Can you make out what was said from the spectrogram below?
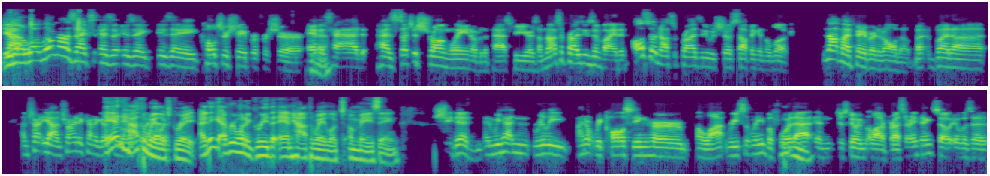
Yeah, know? well, Lil Nas X is a is a is a culture shaper for sure, and yeah. has had has such a strong lane over the past few years. I'm not surprised he was invited. Also, not surprised that he was show stopping in the look. Not my favorite at all, though. But but uh, I'm trying. Yeah, I'm trying to kind of go. Anne Hathaway looked great. I think everyone agreed that Anne Hathaway looked amazing. She did, and we hadn't really. I don't recall seeing her a lot recently before mm-hmm. that, and just doing a lot of press or anything. So it was a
